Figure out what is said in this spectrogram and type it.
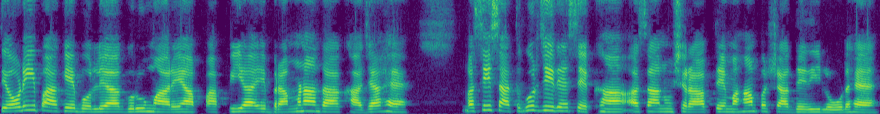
ਤਿਉੜੀ ਪਾ ਕੇ ਬੋਲਿਆ, ਗੁਰੂ ਮਾਰਿਆ, ਪਾਪੀਆ, ਇਹ ਬ੍ਰਾਹਮਣਾਂ ਦਾ ਖਾਜਾ ਹੈ। ਅਸੀਂ ਸਤਿਗੁਰ ਜੀ ਦੇ ਸਿੱਖ ਹਾਂ, ਅਸਾਂ ਨੂੰ ਸ਼ਰਾਬ ਤੇ ਮਹਾਪ੍ਰਸ਼ਾਦੇ ਦੀ ਲੋੜ ਹੈ।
